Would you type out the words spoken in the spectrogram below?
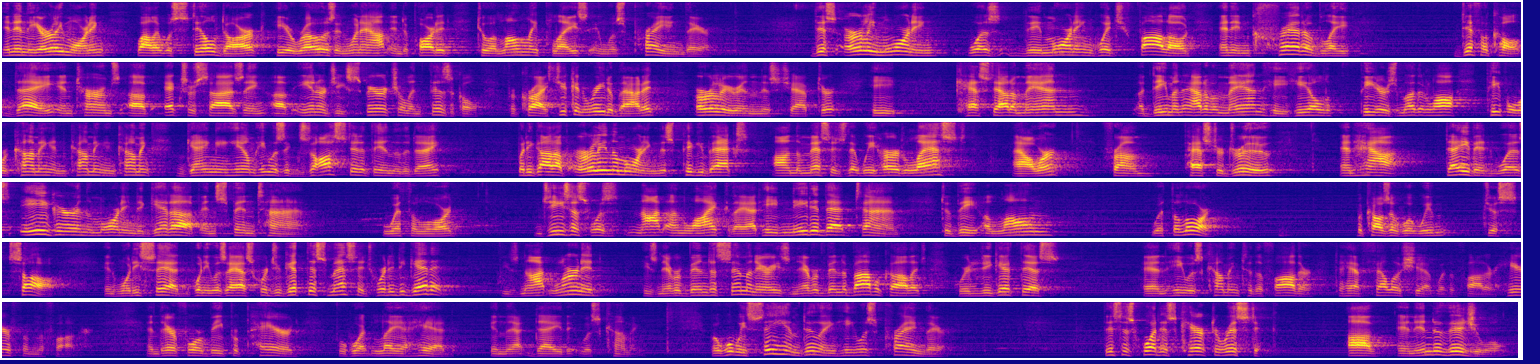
And in the early morning, while it was still dark, he arose and went out and departed to a lonely place and was praying there. This early morning was the morning which followed an incredibly difficult day in terms of exercising of energy, spiritual and physical, for Christ. You can read about it earlier in this chapter. He cast out a man, a demon out of a man. He healed Peter's mother in law. People were coming and coming and coming, ganging him. He was exhausted at the end of the day. But he got up early in the morning. This piggybacks on the message that we heard last hour from Pastor Drew and how David was eager in the morning to get up and spend time with the Lord. Jesus was not unlike that. He needed that time to be alone with the Lord because of what we just saw and what he said when he was asked, Where'd you get this message? Where did he get it? He's not learned. He's never been to seminary. He's never been to Bible college. Where did he get this? And he was coming to the Father to have fellowship with the Father, hear from the Father, and therefore be prepared for what lay ahead in that day that was coming. But what we see him doing, he was praying there. This is what is characteristic of an individual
